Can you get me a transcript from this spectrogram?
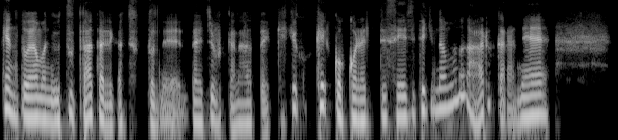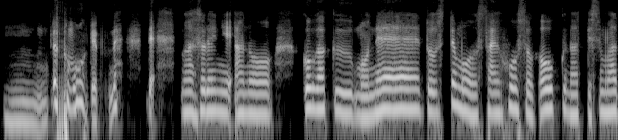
県と山に移ったあたりがちょっとね、大丈夫かなって。結局、結構これって政治的なものがあるからね。うん、と 思うけどね。で、まあそれに、あの、語学もね、どうしても再放送が多くなってしまっ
